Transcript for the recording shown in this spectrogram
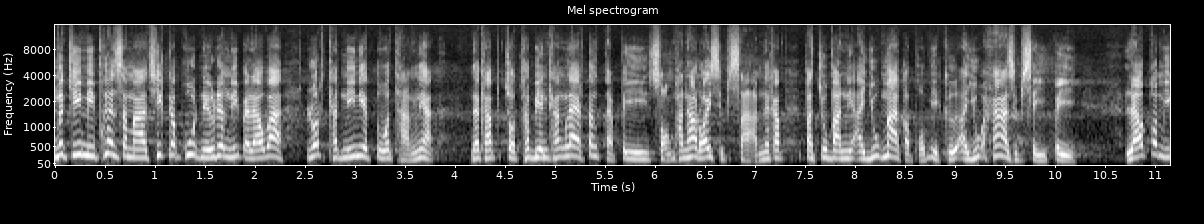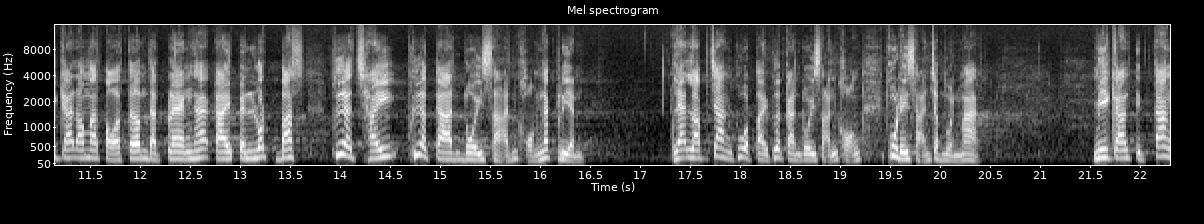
เมื่อกี้มีเพื่อนสมาชิกก็พูดในเรื่องนี้ไปแล้วว่ารถคันนี้เนี่ยตัวถังเนี่ย นะครับจดทะเบียนครั้งแรกตั้งแต่ปี 2513 นะครับ ปัจจุบันเนี่ยอายุมากกว่าผมอีกคืออายุ 54 ปี แล้วก็มีการเอามาต่อเติมดัดแปลงนะฮะกลายเป็นรถบัสเพื่อใช้เพื่อการโดยสารของนักเรียน และรับจ้างทั่วไปเพื่อการโดยสารของผู้โดยสารจำนวนมาก มีการติดตั้ง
